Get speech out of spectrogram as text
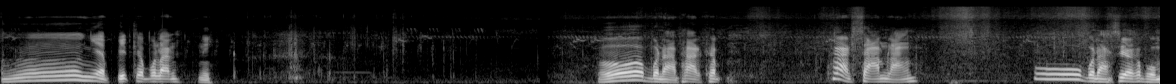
เออเงียบปิดครับโบราณนี่ โอ้บนาพลาดครับพลาดสามหลัง โอ้บนาเสื้อครับผม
